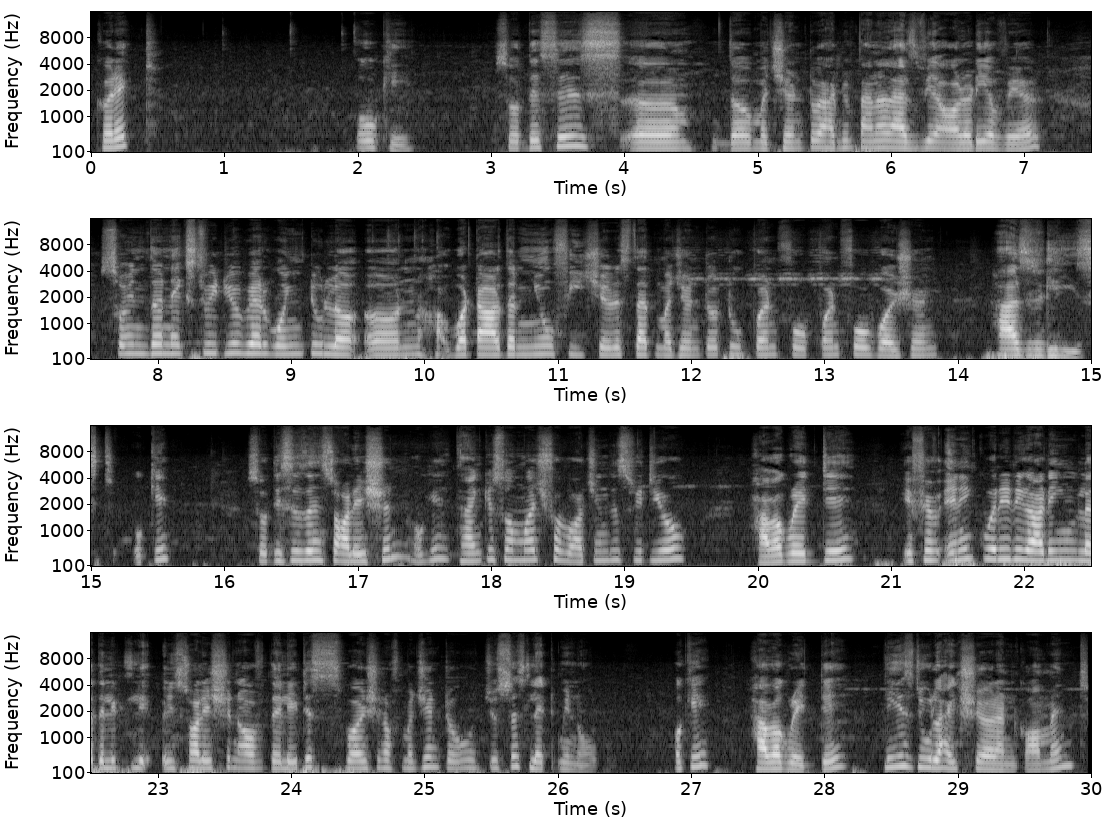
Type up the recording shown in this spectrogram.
Correct? Okay so this is um, the magento admin panel as we are already aware. So in the next video we are going to learn what are the new features that magento 2.4.4 version has released okay? So this is the installation okay? Thank you so much for watching this video. Have a great day. If you have any query regarding the installation of the latest version of magento just just let me know okay? Have a great day. Please do like share and comment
